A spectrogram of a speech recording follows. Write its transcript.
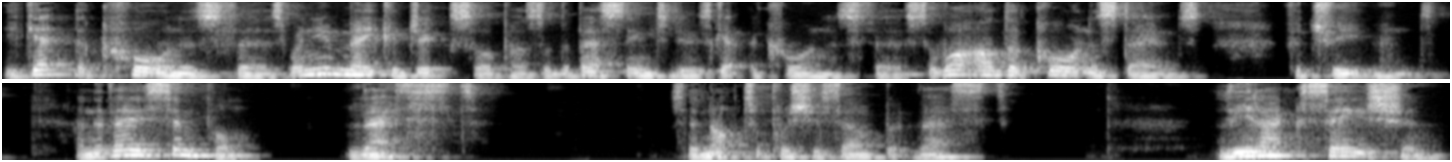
You get the corners first. When you make a jigsaw puzzle, the best thing to do is get the corners first. So, what are the cornerstones for treatment? And they're very simple rest, so, not to push yourself, but rest. Relaxation,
